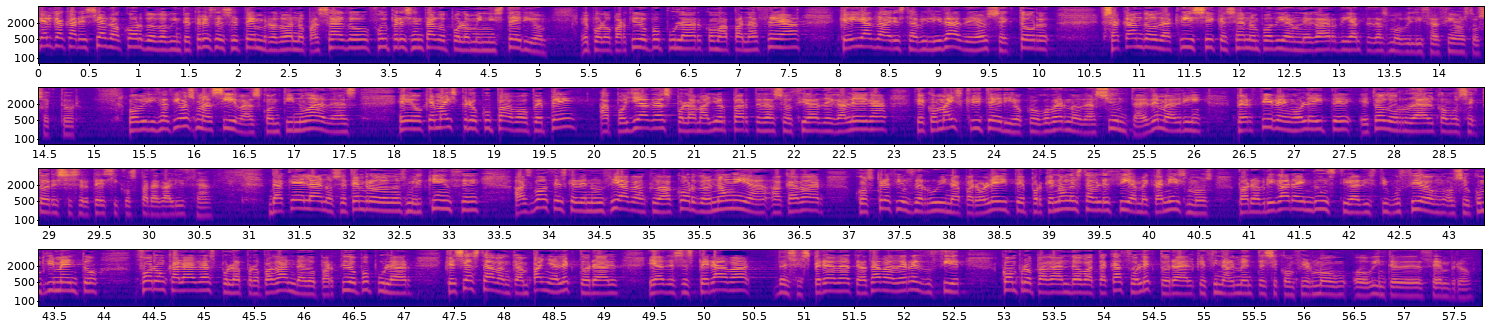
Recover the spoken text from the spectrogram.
Aquel que acarexía do acordo do 23 de setembro do ano pasado foi presentado polo Ministerio e polo Partido Popular como a panacea que ia dar estabilidade ao sector sacando da crise que xa non podían negar diante das movilizacións do sector. Mobilizacións masivas, continuadas e o que máis preocupaba o PP apoiadas pola maior parte da sociedade galega que con máis criterio que o goberno da Xunta e de Madrid perciben o leite e todo o rural como sectores estratégicos para Galiza. Daquela, no setembro do 2015, as voces que denunciaban que o acordo non ía acabar cos precios de ruína para o leite porque non establecía mecanismos para obrigar a industria a distribución ao seu cumprimento foron caladas pola propaganda do Partido Popular que xa estaba en campaña electoral e a desesperaba desesperada trataba de reducir con propaganda o batacazo electoral que finalmente se confirmou o 20 de decembro.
